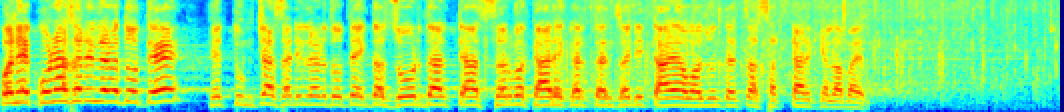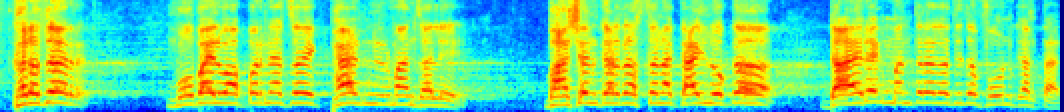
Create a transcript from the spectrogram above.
पण हे कोणासाठी लढत होते? हे तुमच्यासाठी लढत होते. एकदा जोरदार त्या सर्व कार्यकर्त्यांसाठी टाळ्या वाजून त्यांचा सत्कार केला पाहिजे खर तर मोबाईल वापरण्याचं एक फॅड निर्माण झाले. भाषण करत असताना काही लोक डायरेक्ट मंत्र्याला तिथं फोन करतात.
